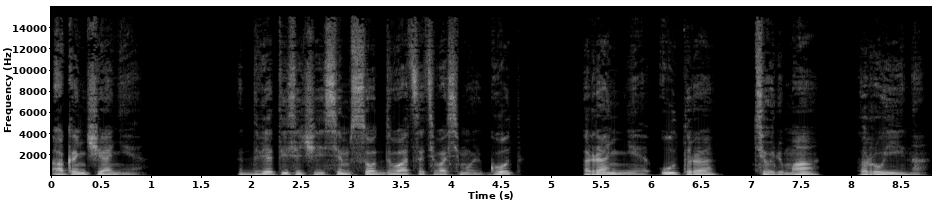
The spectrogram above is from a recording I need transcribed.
Окончание. 2728 год. Раннее утро. Тюрьма. Руина.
